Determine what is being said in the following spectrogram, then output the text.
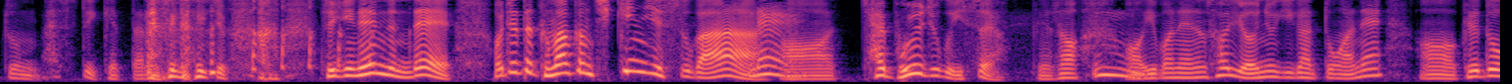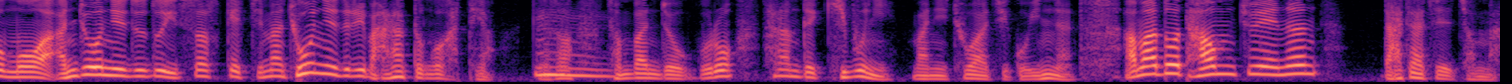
좀 할 수도 있겠다라는 생각이 좀 들긴 했는데 어쨌든 그만큼 치킨 지수가 네. 어, 잘 보여주고 있어요. 그래서 음. 어, 이번에는 설 연휴 기간 동안에 어, 그래도 뭐 안 좋은 일들도 있었겠지만 좋은 일들이 많았던 것 같아요. 그래서 음. 전반적으로 사람들 기분이 많이 좋아지고 있는 아마도 다음 주에는 낮아질 전망.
